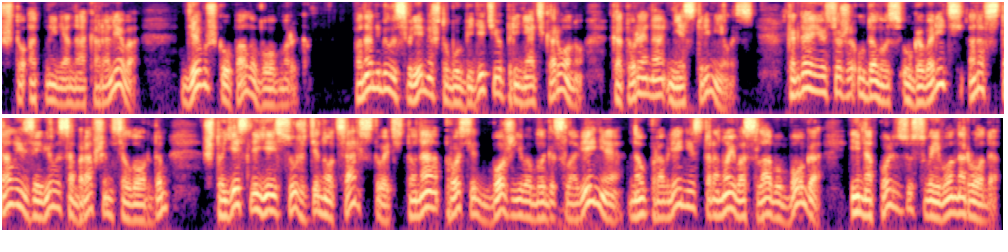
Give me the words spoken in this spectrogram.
что отныне она королева, девушка упала в обморок. Понадобилось время, чтобы убедить ее принять корону, к которой она не стремилась. Когда ее все же удалось уговорить, она встала и заявила собравшимся лордам, что если ей суждено царствовать, то она просит Божьего благословения на управление страной во славу Бога и на пользу своего народа.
